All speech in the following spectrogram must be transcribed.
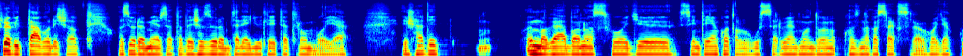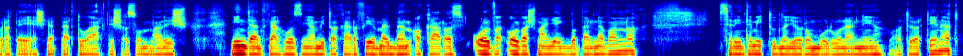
rövid távon is a, az örömérzetet és az örömteli együttlétet rombolják. És hát itt önmagában az, hogy szinte ilyen katalógusszerűen gondolkoznak a szexről, hogy akkor a teljes repertoárt is azonnal, és mindent kell hozni, amit akár a filmekben, akár az olva, olvasmányaikban benne vannak. Szerintem itt tud nagyon romboló lenni a történet.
